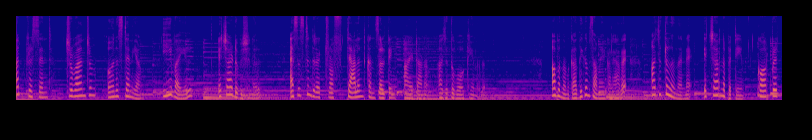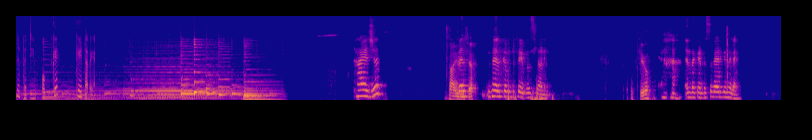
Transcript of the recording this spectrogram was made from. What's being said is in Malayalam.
At present Trivandrum Ernst and ഈ വയിൽ എച്ച് ആർ ഡിവിഷനിൽ assistant director of talent consulting ആയിട്ടാണ് അജിത്ത് വർക്ക് ചെയ്യുന്നത്. അപ്പോൾ നമുക്ക് അധികം സമയം കളയാതെ അജിത്തിൽ നിന്ന് തന്നെ എച്ച് ആറിനെ പറ്റിയും കോർപ്പറേറ്റിനെ പറ്റിയും ഒക്കെ കേട്ടറിയാം. Hi Ajith welcome to Fables learning എന്തൊക്കെയുണ്ട്? സുഖമായിരിക്കുന്നില്ലേ?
